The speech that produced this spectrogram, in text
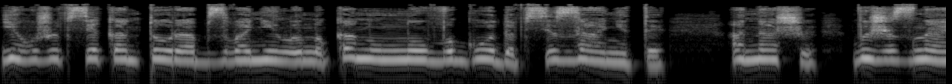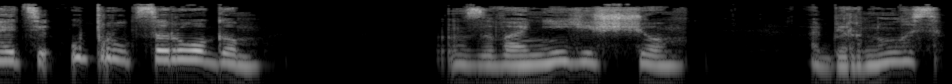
Я уже все конторы обзвонила, но канун Нового года все заняты, а наши, вы же знаете, упрутся рогом. Звони еще. Обернулась,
